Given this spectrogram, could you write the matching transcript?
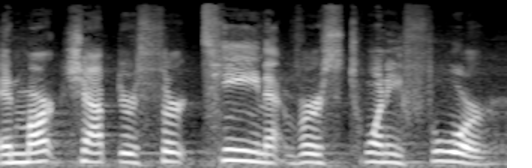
in Mark chapter 13 at verse 24.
